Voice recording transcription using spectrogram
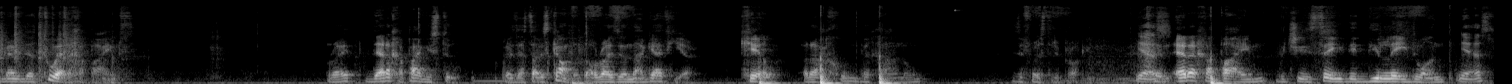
Remember, there are two Erech Apayim. Right? The Erech Apayim is two. Because that's how it's counted. Otherwise, you'll not get here. Kill, Rachum, Vechanum is the first three broken. Yes. And Erech Apayim, which is saying the delayed one, Yes.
